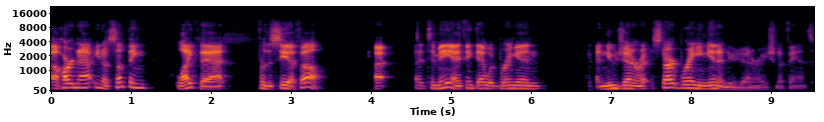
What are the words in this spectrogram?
a hard not, you know, something like that for the CFL. Uh, to me, I think that would bring in a new generation, start bringing in a new generation of fans.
